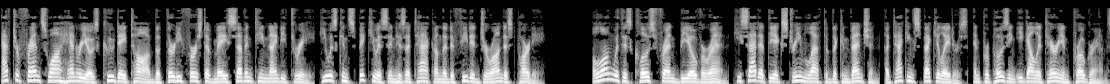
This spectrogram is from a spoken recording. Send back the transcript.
After François Hanriot's coup d'état of 31 May 1793, he was conspicuous in his attack on the defeated Girondist party. Along with his close friend Billaud Varenne, he sat at the extreme left of the convention, attacking speculators, and proposing egalitarian programs.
